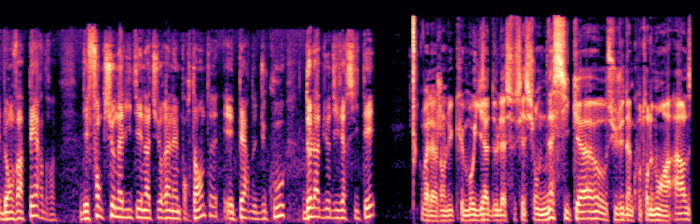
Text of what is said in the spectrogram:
eh bien on va perdre des fonctionnalités naturelles importantes et perdre du coup de la biodiversité. Voilà, Jean-Luc Moya de l'association Nassica au sujet d'un contournement à Arles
